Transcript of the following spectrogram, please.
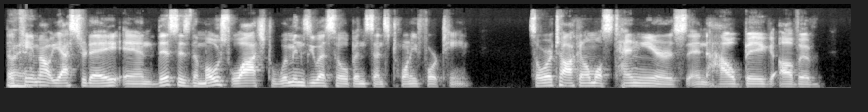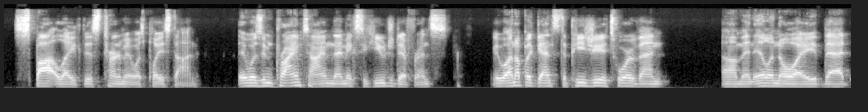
They oh, yeah. came out yesterday, and this is the most watched women's US Open since 2014. So we're talking almost 10 years and how big of a spotlight this tournament was placed on. It was in prime time. That makes a huge difference. It went up against the PGA Tour event um, in Illinois that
